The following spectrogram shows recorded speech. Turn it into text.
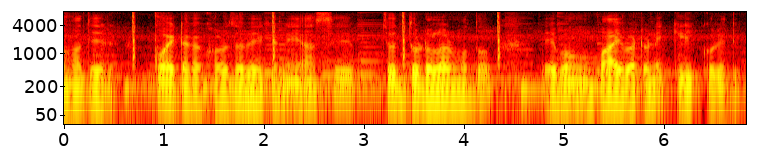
আমাদের কয় টাকা খরচ হবে এখানে আছে চোদ্দ ডলার মতো এবং বাই বাটনে ক্লিক করে দিব।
